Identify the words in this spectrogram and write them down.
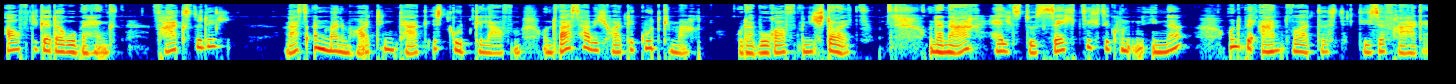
auf die Garderobe hängst, fragst du dich, was an meinem heutigen Tag ist gut gelaufen und was habe ich heute gut gemacht oder worauf bin ich stolz? Und danach hältst du 60 Sekunden inne und beantwortest diese Frage.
